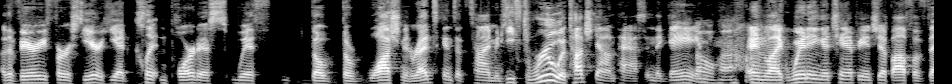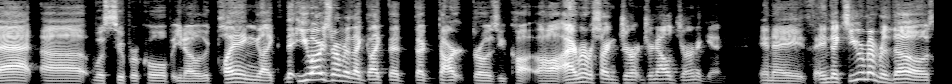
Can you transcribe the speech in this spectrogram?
Uh, the very first year, he had Clinton Portis with the the Washington Redskins at the time, and he threw a touchdown pass in the game. Oh wow. And like winning a championship off of that uh, was super cool. But you know, like playing like you always remember like like the the dart throws you call. Uh, I remember starting Jer- Jerrel Jernigan in a and like so you remember those.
